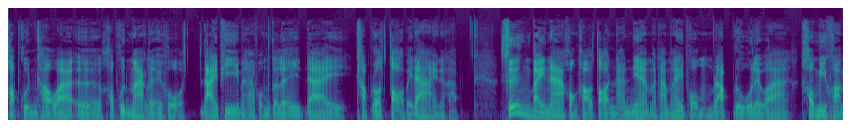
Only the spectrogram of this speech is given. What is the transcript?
ขอบคุณเขาว่าเออขอบคุณมากเลยโหได้พี่มา ผมก็เลยได้ขับรถต่อไปได้นะครับซึ่งใบหน้าของเขาตอนนั้นเนี่ยมาทำให้ผมรับรู้เลยว่า เขามีความ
